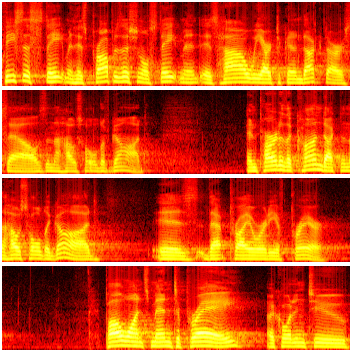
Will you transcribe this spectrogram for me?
thesis statement, his propositional statement, is how we are to conduct ourselves in the household of God. And part of the conduct in the household of God is that priority of prayer. Paul wants men to pray, according to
